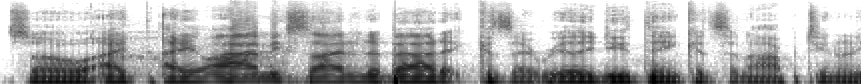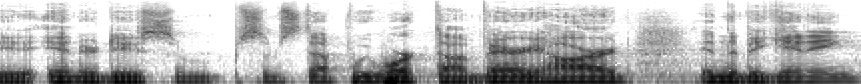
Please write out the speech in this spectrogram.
So I, I I'm excited about it because I really do think it's an opportunity to introduce some some stuff we worked on very hard in the beginning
